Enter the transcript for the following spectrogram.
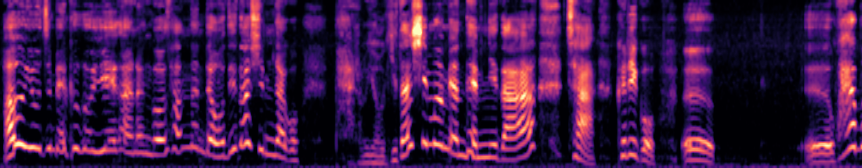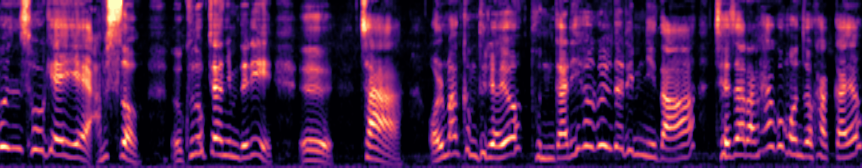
아우 요즘에 그거 유행하는 거 샀는데 어디다 심냐고 바로 여기다 심으면 됩니다. 자 그리고 어, 어, 화분 소개에 앞서 어, 구독자님들이 어, 자 얼만큼 드려요? 분갈이 흙을 드립니다. 제 자랑 하고 먼저 갈까요?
